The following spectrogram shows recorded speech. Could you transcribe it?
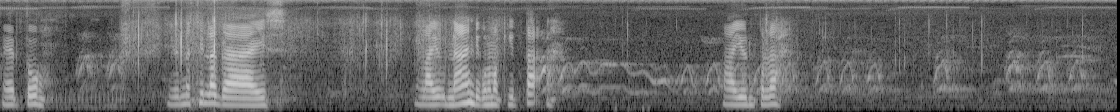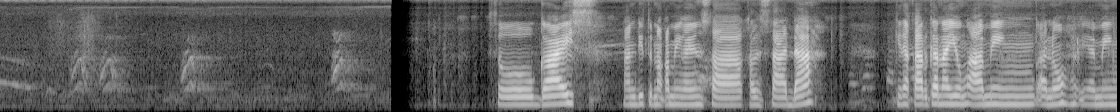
Ito. Yun na sila guys. Layo na, hindi ko na makita. Ayun pala. So guys, nandito na kami ngayon sa kalsada. Kinakarga na yung aming ano, aming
